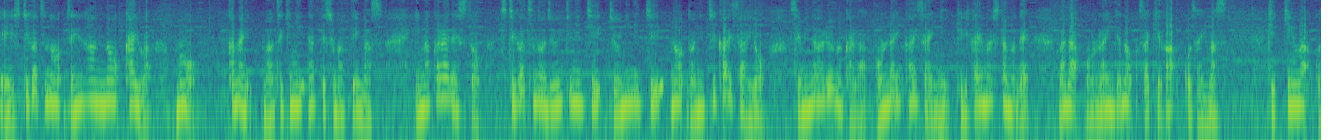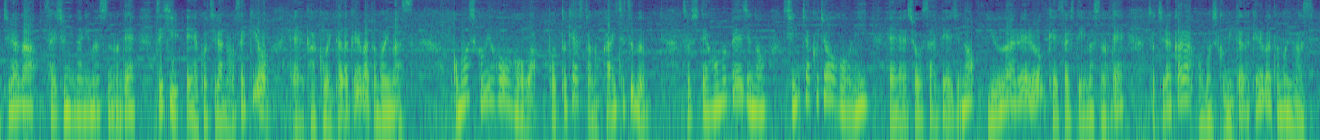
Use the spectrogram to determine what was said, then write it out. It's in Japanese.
えー、7月の前半の回はもうかなり満席になってしまっています。今からですと7月の11日12日の土日開催をセミナールームからオンライン開催に切り替えましたのでまだオンラインでのお酒がございます。喫緊はこちらが最初になりますのでぜひ、えー、こちらのお席を、えー、確保いただければと思います。お申し込み方法はポッドキャストの解説文そしてホームページの新着情報に、えー、詳細ページの URL を掲載していますのでそちらからお申し込みいただければと思います。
